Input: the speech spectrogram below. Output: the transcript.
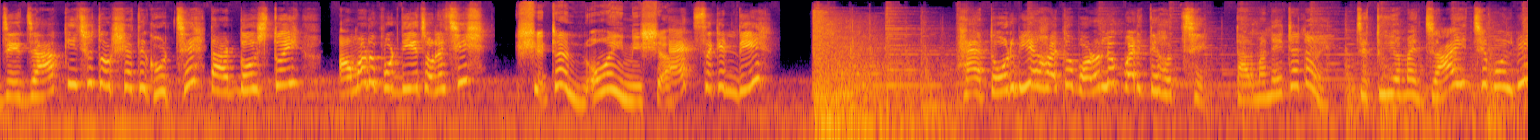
যে যা কিছু তোর সাথে ঘটছে তার দোষ তুই আমার উপর দিয়ে চলেছিস? সেটা নয় নিশা। এক সেকেন্ড দি। হ্যাঁ তোর বিয়ে হয়তো বড়লোক বাড়িতে হচ্ছে। তার মানে এটা নয় যে তুই আমায় যা ইচ্ছে বলবি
